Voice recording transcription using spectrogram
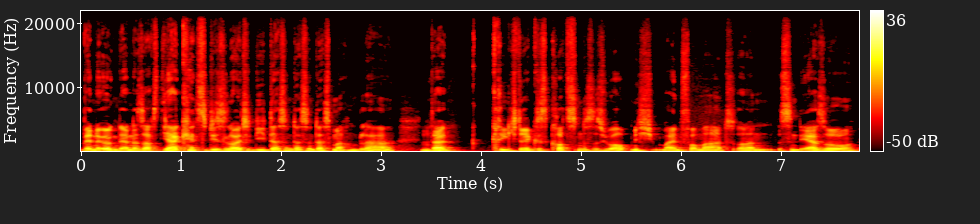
wenn irgendeiner sagt, ja, kennst du diese Leute, die das und das und das machen, bla, mhm. da kriege ich direkt das Kotzen, das ist überhaupt nicht mein Format, sondern es sind eher so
